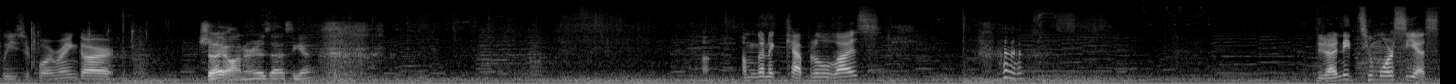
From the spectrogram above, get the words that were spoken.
Please report Rengar. Should I honor his ass again? Uh, I'm gonna capitalize. Dude, I need two more CS.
